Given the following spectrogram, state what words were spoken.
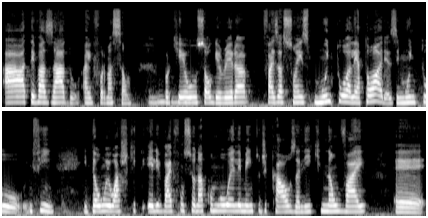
a ter vazado a informação. Uhum. Porque o Sol Guerreira faz ações muito aleatórias e muito, enfim. Então eu acho que ele vai funcionar como um elemento de causa ali que não vai é,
